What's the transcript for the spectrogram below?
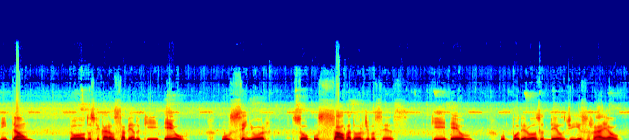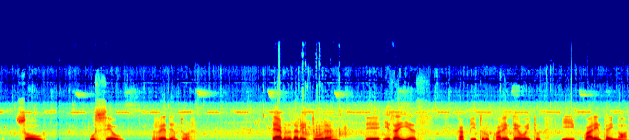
Então todos ficarão sabendo que eu, o Senhor, sou o Salvador de vocês, que eu, o poderoso Deus de Israel, sou o seu Redentor. Término da leitura de Isaías, capítulo 48 e 49.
